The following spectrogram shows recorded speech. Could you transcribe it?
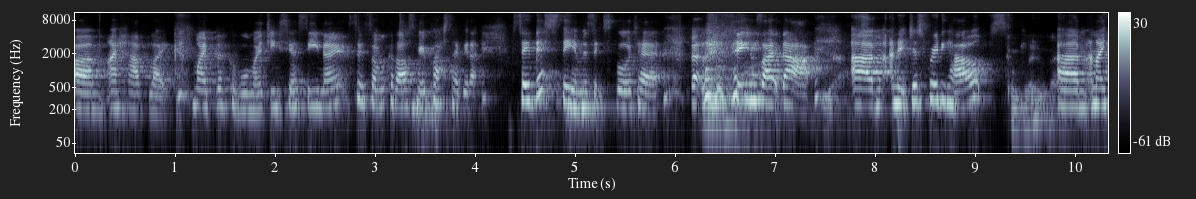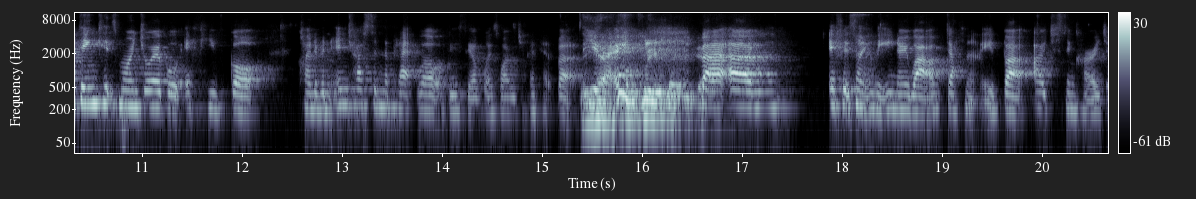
um, I have like my book of all my GCSE notes. So someone could ask me a question, I'd be like, so this theme is explored here, but like things like that. Yeah, Um, and it just really helps. completely. Um, and I think it's more enjoyable if you've got kind of an interest in the play. Well, obviously, otherwise, why would you pick it? But you yeah, know, completely. Yeah. but um, if it's something that you know well, definitely. But I just encourage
